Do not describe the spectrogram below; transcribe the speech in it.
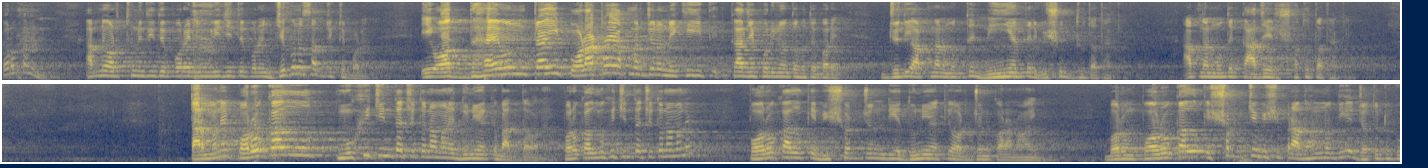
পরকালে নেই আপনি অর্থনীতিতে পড়েন, ইংরেজিতে পড়েন যে কোনো সাবজেক্টে পড়েন। এই অধ্যায়নটাই পড়াটাই আপনার জন্য নেকি কাজে পরিণত হতে পারে, যদি আপনার মধ্যে নিয়াতের বিশুদ্ধতা থাকে, আপনার মধ্যে কাজের সততা থাকে। তার মানে পরকালমুখী চিন্তা চেতনা মানে দুনিয়াকে বাদ দেওয়া নয়। পরকালমুখী চিন্তা চেতনা মানে পরকালকে বিসর্জন দিয়ে দুনিয়াকে অর্জন করা নয়। বরং পরকালকে সবচেয়ে বেশি প্রাধান্য দিয়ে যতটুকু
